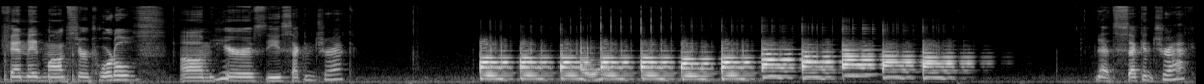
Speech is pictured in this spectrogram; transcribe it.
fan-made monster Turtles. Um, here's the second track. That second track.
